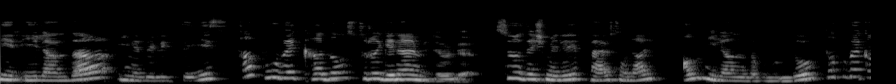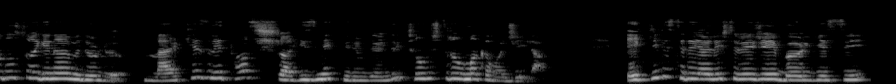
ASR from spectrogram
yeni bir ilanda yine birlikteyiz. Tapu ve Kadastro Genel Müdürlüğü sözleşmeli personel alım ilanında bulundu. Tapu ve Kadastro Genel Müdürlüğü merkez ve taşra hizmet birimlerinde çalıştırılmak amacıyla ekli listede yerleştirileceği bölgesi,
